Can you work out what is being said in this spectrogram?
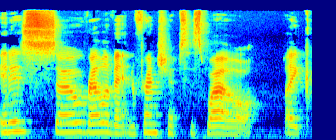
it is so relevant in friendships as well. Like,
